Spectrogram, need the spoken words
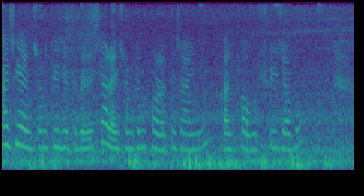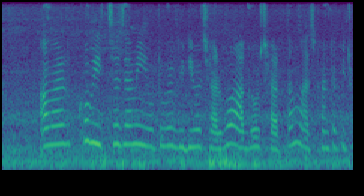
আজকে একজনকে যেতে পেরেছি আর একজনকে আমি পড়াতে যাইনি। কালকে অবশ্যই যাব। আমার খুব ইচ্ছা যে আমি ইউটিউবে ভিডিও ছাড়বো, আগেও ছাড়তাম। মাঝখানটা কিছু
